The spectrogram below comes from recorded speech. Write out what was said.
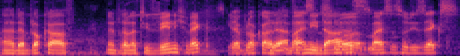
Äh, der Blocker nimmt relativ wenig weg. Der Blocker der nimmt meistens, da nur, ist. meistens so die 6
